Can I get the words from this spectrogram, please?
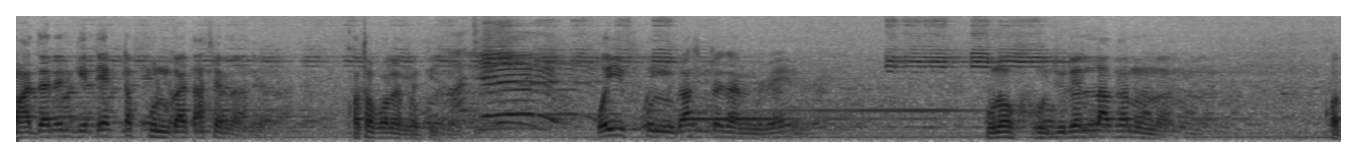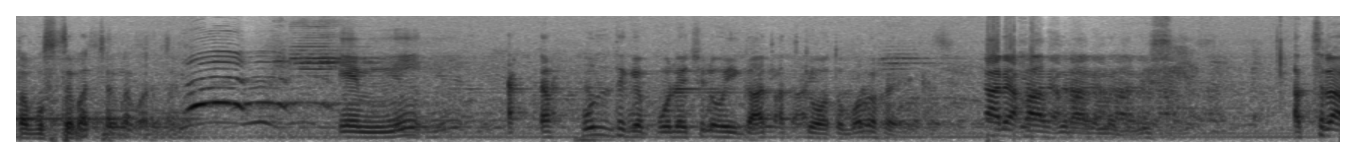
মাজারের গেটে একটা ফুল গাছ আছে না? কথা বলেন নাকি ওই ফুল গাছটা জানবে কোনো হুজুরের লাগানো না। কথা বুঝতে পারছেন না পারছেন এমনি একটা ফুল থেকে পড়েছিল, ওই গাছ আজকে অত বড় হয়ে গেছে। আরে হাজির মজলিস। আচ্ছা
